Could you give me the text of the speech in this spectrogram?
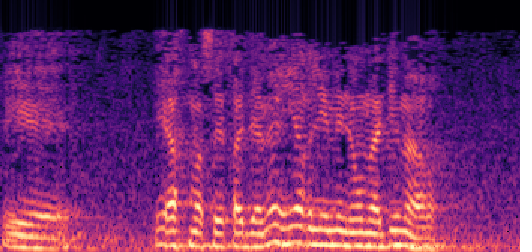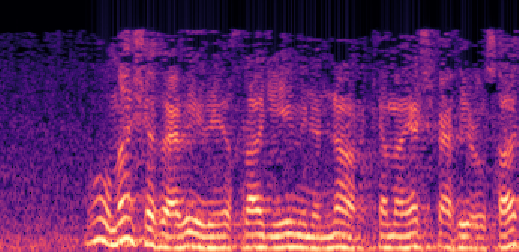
في في أخمص قدميه يغلي منهما دماغه. هو ما شفع فيه بإخراجه من النار كما يشفع في عصاة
